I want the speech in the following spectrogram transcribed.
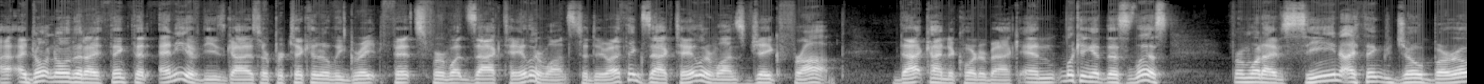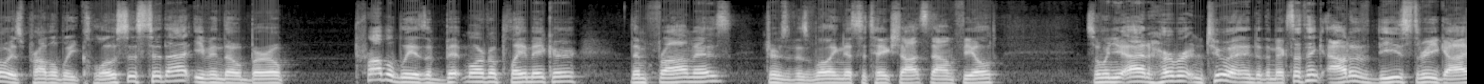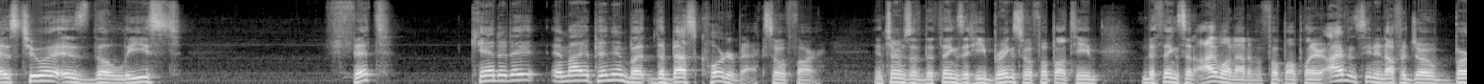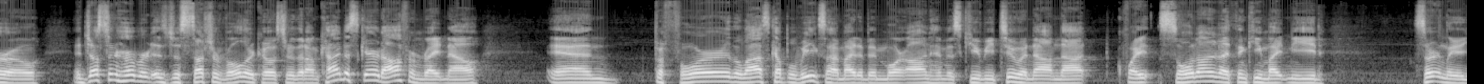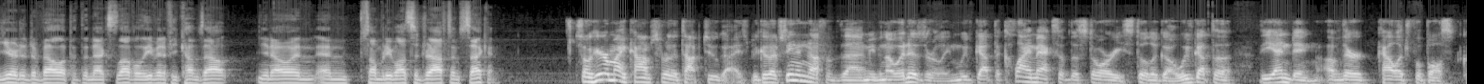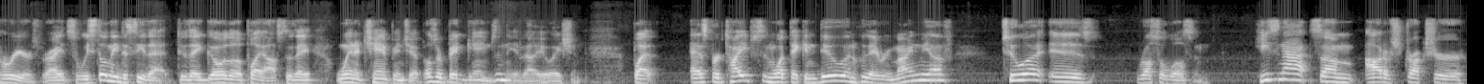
I, I don't know that I think that any of these guys are particularly great fits for what Zac Taylor wants to do. I think Zac Taylor wants Jake Fromm, that kind of quarterback. And looking at this list, from what I've seen, I think Joe Burrow is probably closest to that, even though Burrow probably is a bit more of a playmaker than Fromm is in terms of his willingness to take shots downfield. So when you add Herbert and Tua into the mix, I think out of these three guys, Tua is the least fit candidate, in my opinion, but the best quarterback so far in terms of the things that he brings to a football team and the things that I want out of a football player. I haven't seen enough of Joe Burrow, and Justin Herbert is just such a roller coaster that I'm kind of scared off him right now. And before the last couple weeks, I might have been more on him as QB2, and now I'm not quite sold on it. I think he might need certainly a year to develop at the next level, even if he comes out, you know, and, and somebody wants to draft him second. So here are my comps for the top two guys because I've seen enough of them, even though it is early, and we've got the climax of the story still to go. We've got the the ending of their college football careers, right? So we still need to see that. Do they go to the playoffs? Do they win a championship? Those are big games in the evaluation. But as for types and what they can do and who they remind me of, Tua is Russell Wilson. He's not some out of structure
